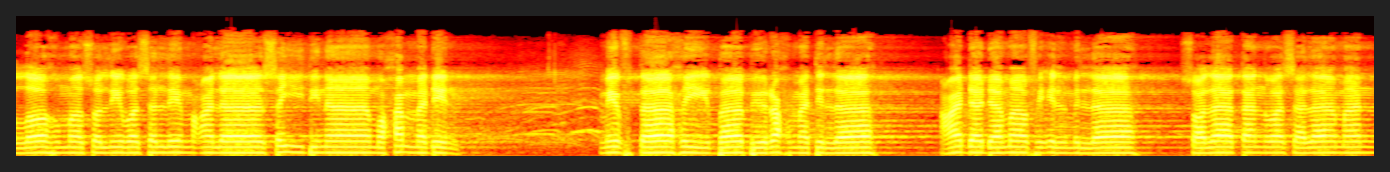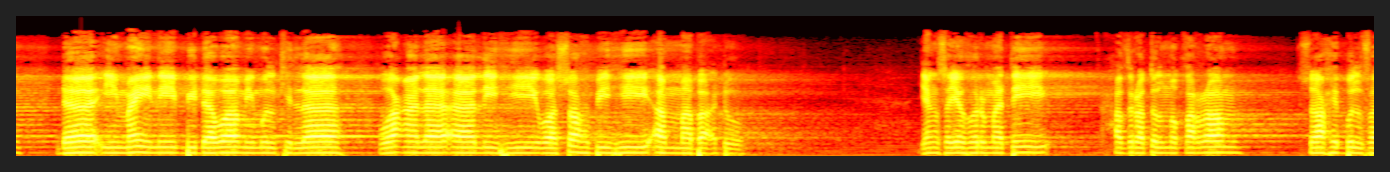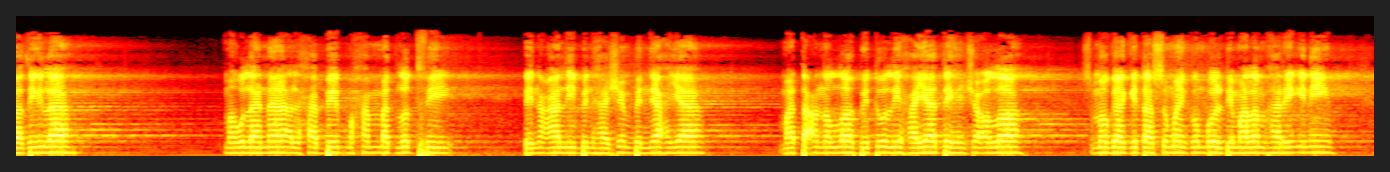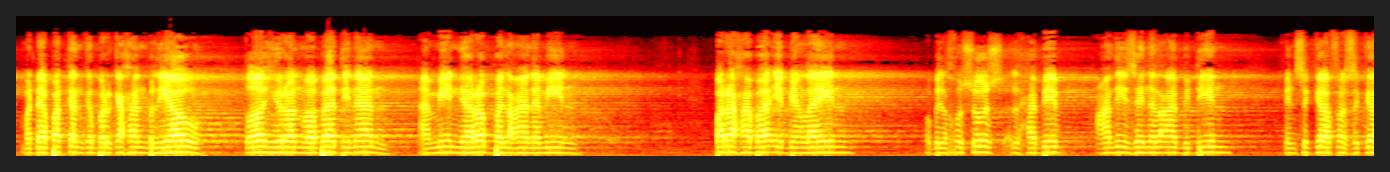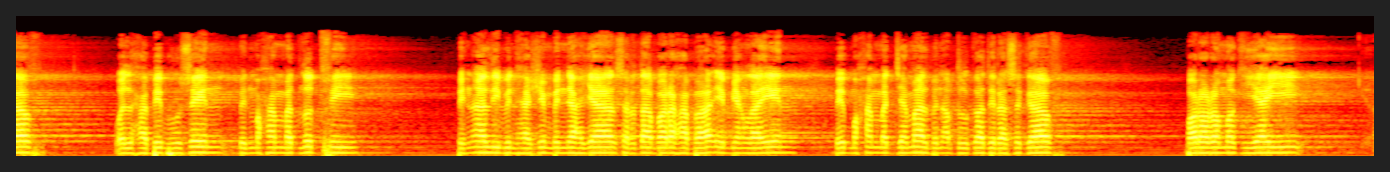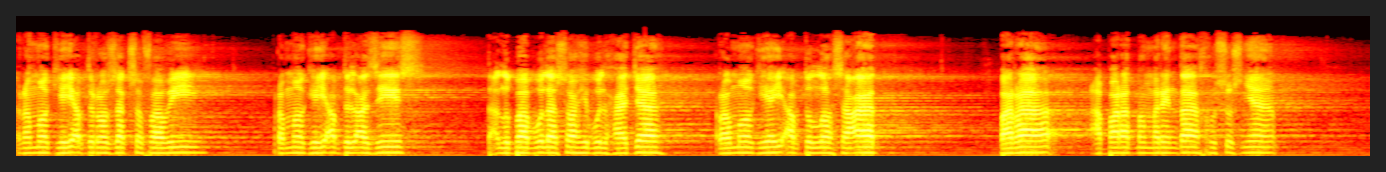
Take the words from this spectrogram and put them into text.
اللهم صل وسلم على سيدنا محمد مفتاح باب رحمة الله عدد ما في علم الله صلاة وسلاما دائمين بدوام ملك الله وعلى آله وصحبه أما بعد Yang saya hormati Hadratul Mukarram Sahibul Fadilah Maulana Al-Habib Muhammad Lutfi bin Ali bin Hashim bin Yahya Mata'anallah bituli hayatih insyaAllah. Semoga kita semua yang kumpul di malam hari ini Mendapatkan keberkahan beliau Zahiran wa batinan. Amin ya Rabbal Alamin. Para habaib yang lain Wabil khusus Al-Habib Ali Zainal Abidin bin Segaf Az-Segaf Wal Habib Hussein bin Muhammad Lutfi bin Ali bin Hashim bin Yahya serta para habaib yang lain Habib Muhammad Jamal bin Abdul Qadir Az-Segaf para Romo Kiai Romo Kiai Abdul Razak Sofawi Romo Kiai Abdul Aziz tak lupa pula sahibul hajah Romo Kiai Abdullah Sa'ad para aparat pemerintah khususnya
